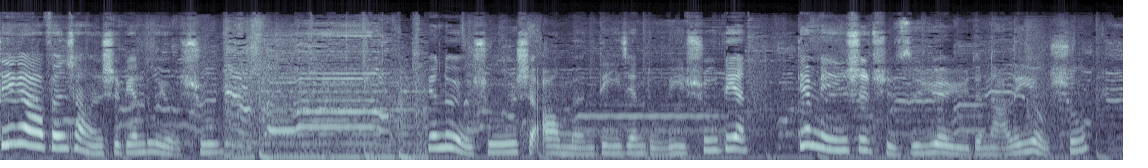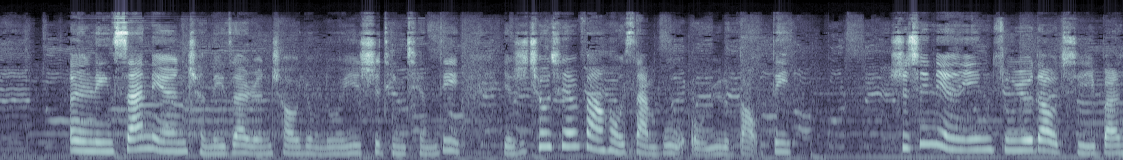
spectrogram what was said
第一个要分享的是边度有书。边度有书是澳门第一间独立书店，店名是取自粤语的“哪里有书”。二零零三年成立在人潮涌动议事厅前地，也是秋千饭后散步偶遇的宝地。十七年因租约到期搬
